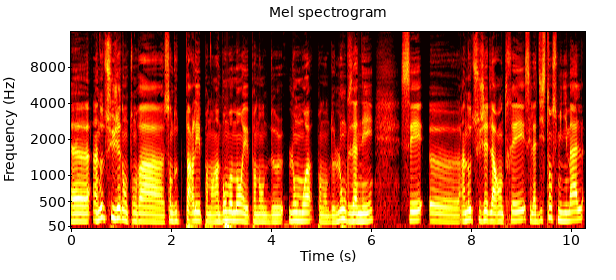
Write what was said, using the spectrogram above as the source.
Euh, un autre sujet dont on va sans doute parler pendant un bon moment et pendant de longs mois, pendant de longues années, c'est euh, un autre sujet de la rentrée, c'est la distance minimale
